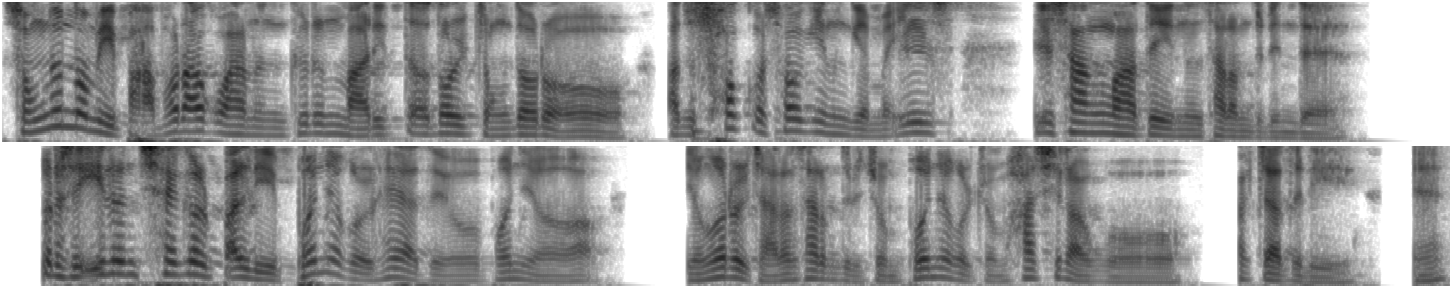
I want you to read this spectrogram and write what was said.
속는 놈이 바보라고 하는 그런 말이 떠돌 정도로 아주 속고 속이는 게 뭐 일상화되어 있는 사람들인데 그래서 이런 책을 빨리 번역을 해야 돼요. 번역. 영어를 잘하는 사람들이 좀 번역을 좀 하시라고 학자들이 예?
